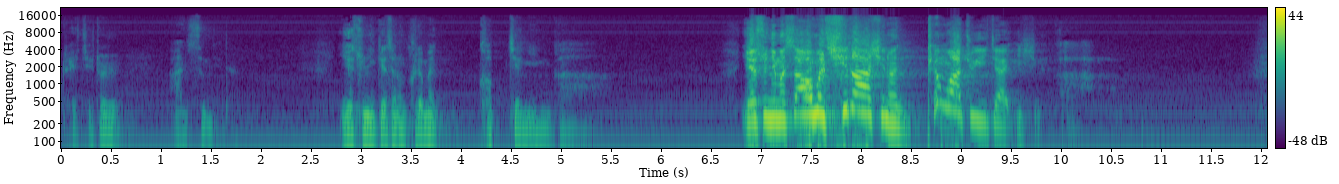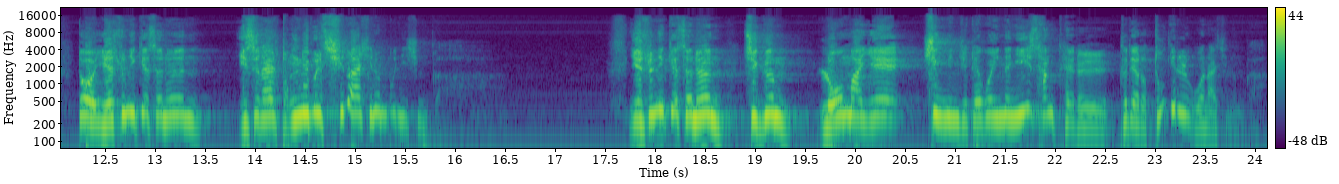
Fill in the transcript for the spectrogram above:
되지를 않습니다. 예수님께서는 그러면 겁쟁인가? 예수님은 싸움을 싫어하시는 평화주의자이신가? 또 예수님께서는 이스라엘 독립을 싫어하시는 분이신가? 예수님께서는 지금 로마의 식민지 되고 있는 이 상태를 그대로 두기를 원하시는가?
